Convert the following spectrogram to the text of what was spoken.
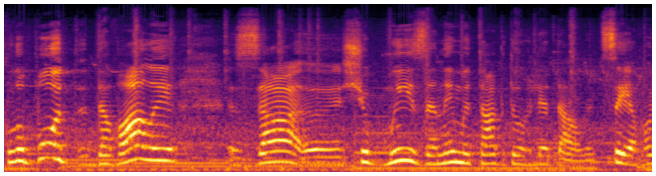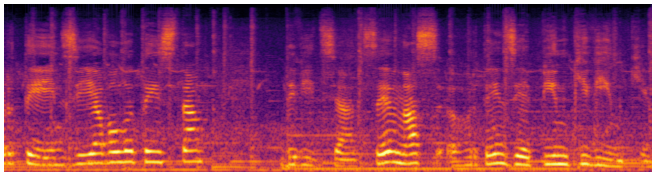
клопот давали, за, е, щоб ми за ними так доглядали. Це гортензія волотиста. Дивіться, це в нас гортензія Пінкі Вінкі.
